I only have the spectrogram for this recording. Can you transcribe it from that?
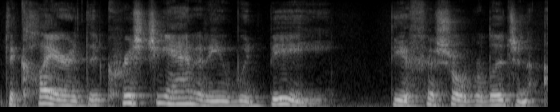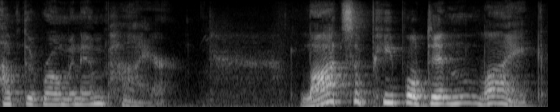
declared that Christianity would be the official religion of the Roman Empire. Lots of people didn't like,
